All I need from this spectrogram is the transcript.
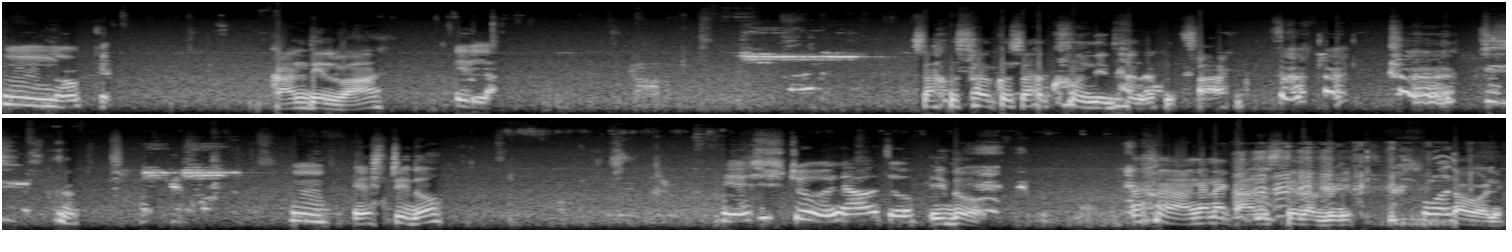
ಹ್ಮ್ ಓಕೆ ಕಾಣ್ತಿಲ್ವಾ? ಇಲ್ಲ. ಸಾಕು ಸಾಕು ಸಾಕು. ನಿಧಾನ. ಸಾಕು. ಹ್ಮ್. ಎಷ್ಟಿದು? ಎಷ್ಟು? ಯಾವುದು? ಇದು. ಹಂಗನೆ ಕಾಣಿಸ್ತಿಲ್ಲ ಬಿಡಿ. ತಗೊಳ್ಳಿ.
